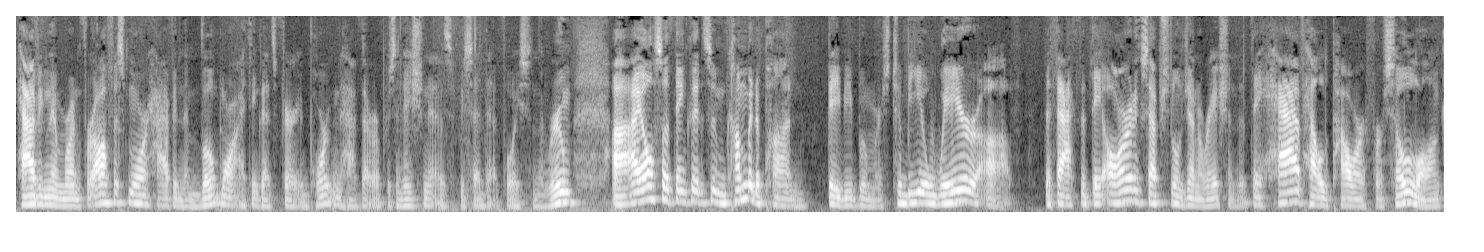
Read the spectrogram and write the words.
having them run for office more, having them vote more. I think that's very important to have that representation, as we said, that voice in the room. Uh, I also think that it's incumbent upon baby boomers to be aware of the fact that they are an exceptional generation, that they have held power for so long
